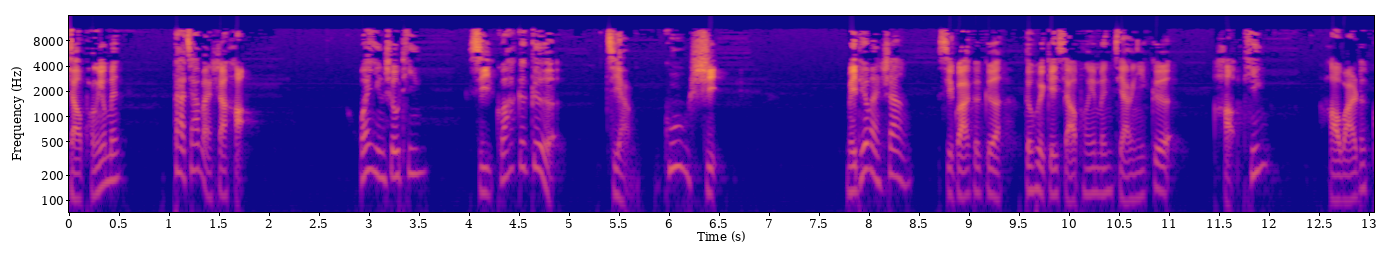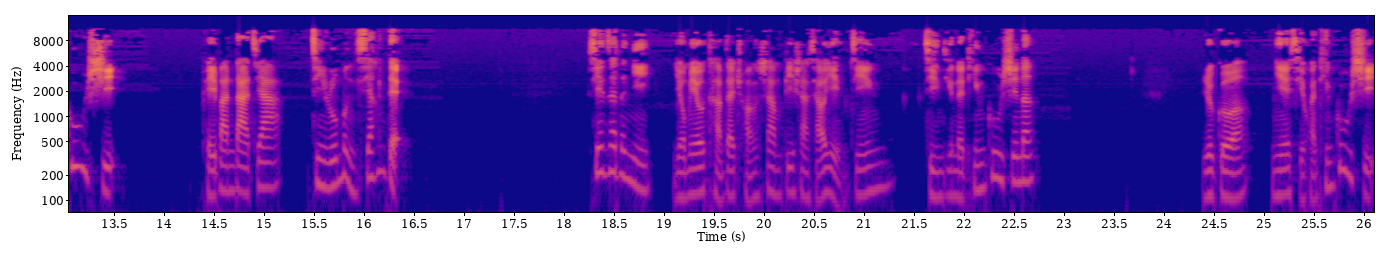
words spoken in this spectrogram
小朋友们，大家晚上好！欢迎收听西瓜哥哥讲故事。每天晚上，西瓜哥哥都会给小朋友们讲一个好听、好玩的故事，陪伴大家进入梦乡的。现在的你有没有躺在床上，闭上小眼睛，静静的听故事呢？如果你也喜欢听故事，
